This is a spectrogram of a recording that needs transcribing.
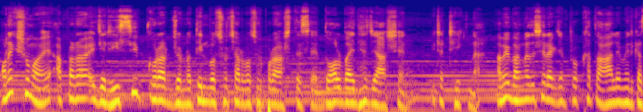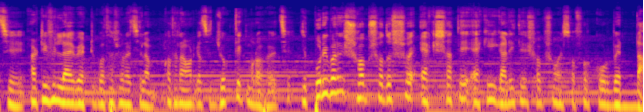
অনেক সময় আপনারা এই যে রিসিভ করার জন্য তিন বছর, চার বছর পরে আসতেছে, দল বাইধে যে আসেন এটা ঠিক না। আমি বাংলাদেশের একজন প্রখ্যাত আলেমের কাছে আর টিভির লাইভে একটি কথা শুনেছিলাম। কথাটা আমার কাছে যৌক্তিক মনে হয়েছে যে পরিবারের সব সদস্য একসাথে একই গাড়িতে সব সময় সফর করবেন না।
